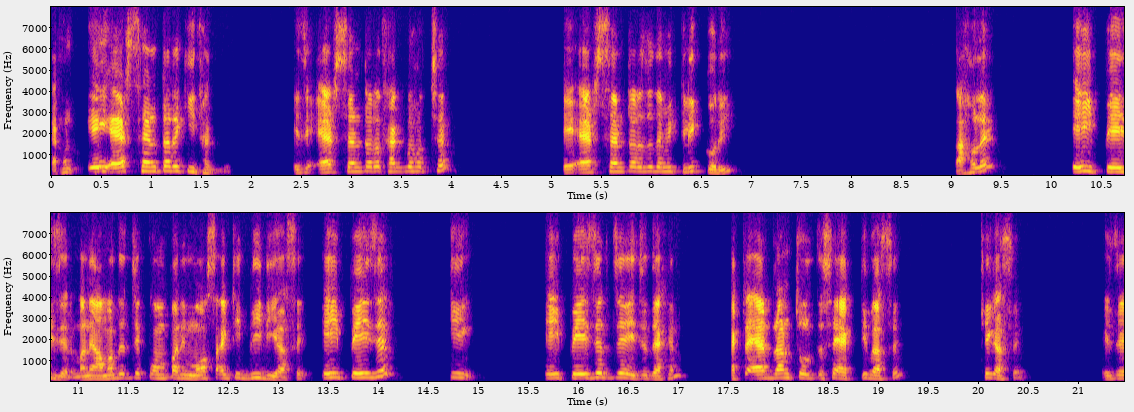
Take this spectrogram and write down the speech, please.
এখন এই অ্যাড সেন্টারে কি থাকবে? এই যে অ্যাড সেন্টারে থাকবে হচ্ছে, এই অ্যাড সেন্টারে যদি আমি ক্লিক করি, তাহলে এই পেজের মানে আমাদের যে কোম্পানি মস আইটি বিডি আছে, এই পেজের কি, এই পেজের যে, এই যে দেখেন, একটা অ্যাড রান চলতেছে অ্যাক্টিভ আছে, ঠিক আছে? এই যে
